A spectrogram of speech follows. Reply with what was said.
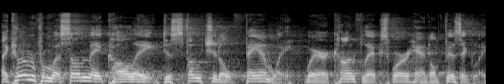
I come from what some may call a dysfunctional family where conflicts were handled physically.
